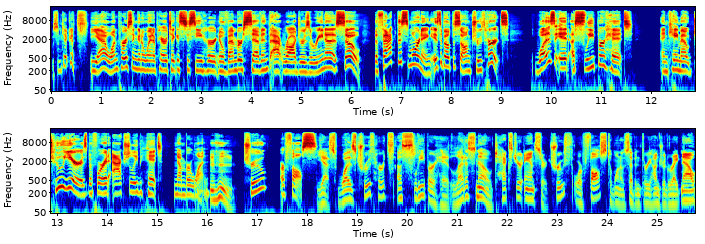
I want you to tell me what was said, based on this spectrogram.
with some tickets. Yeah, one person going to win a pair of tickets to see her November 7th at Rogers Arena. So, the fact this morning is about the song Truth Hurts. Was it a sleeper hit and came out two years before it actually hit number one? Mm-hmm. True or false? Yes. Was Truth Hurts a sleeper hit? Let us know. Text your answer, truth or false, to 107300 right now,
